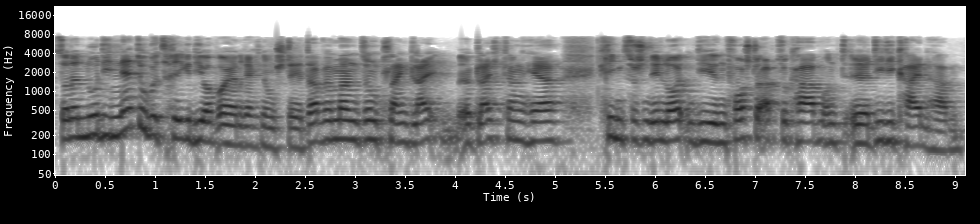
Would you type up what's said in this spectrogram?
sondern nur die Nettobeträge, die auf euren Rechnungen stehen. Da will man so einen kleinen äh, Gleichklang herkriegen zwischen den Leuten, die einen Vorsteuerabzug haben und äh, die, die keinen haben.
